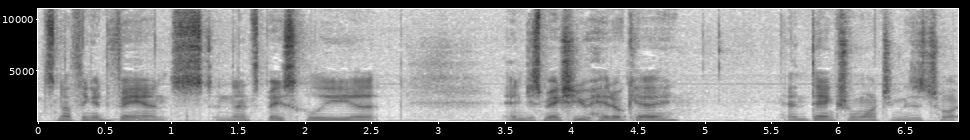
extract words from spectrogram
It's nothing advanced and that's basically it. And just make sure you hit OK and thanks for watching this tutorial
